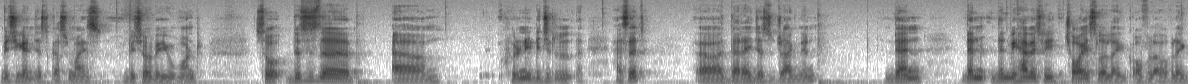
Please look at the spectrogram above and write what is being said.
which you can just customize whichever way you want. So this is the um, Houdini digital asset uh, that I just dragged in. Then then then we have actually choice like of, of like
